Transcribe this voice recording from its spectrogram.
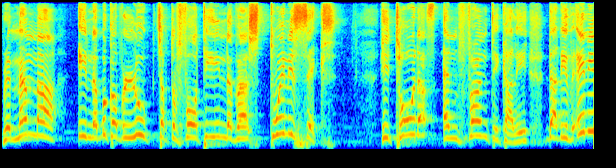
Remember in the book of Luke, chapter 14, the verse 26, he told us emphatically that if any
